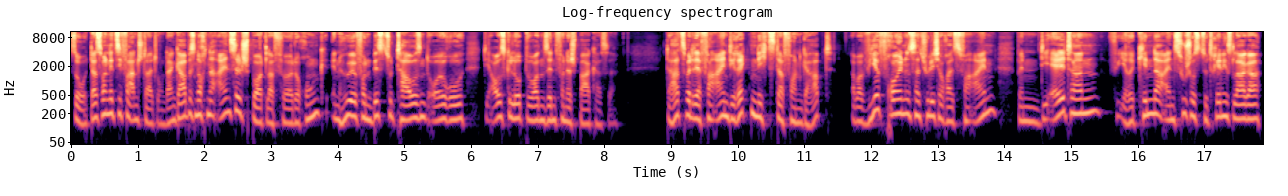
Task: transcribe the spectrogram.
So, das waren jetzt die Veranstaltungen. Dann gab es noch eine Einzelsportlerförderung in Höhe von bis zu 1000 Euro, die ausgelobt worden sind von der Sparkasse. Da hat zwar der Verein direkt nichts davon gehabt, aber wir freuen uns natürlich auch als Verein, wenn die Eltern für ihre Kinder einen Zuschuss zu Trainingslager,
